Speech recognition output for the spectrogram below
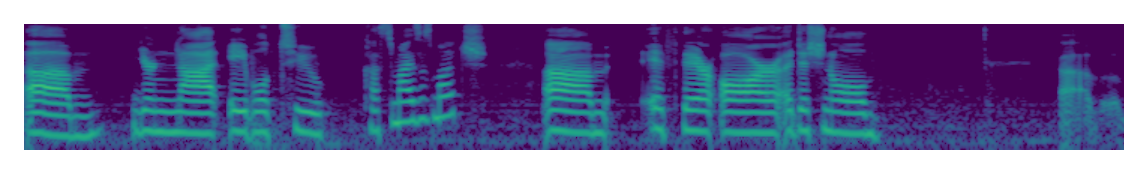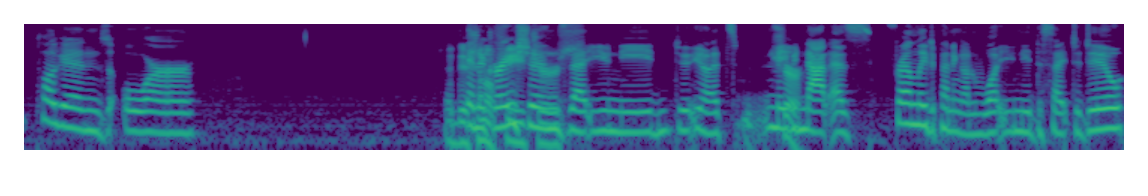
Um, you're not able to customize as much. Um, if there are additional uh, plugins or Additional integrations features. that you need. To, you know, it's maybe Sure. not as friendly depending on what you need the site to do,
